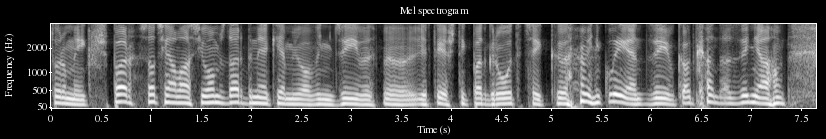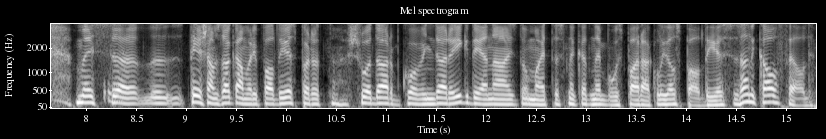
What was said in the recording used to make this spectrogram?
turamīkšus par sociālās jomas darbiniekiem, jo viņu dzīve uh, ir tieši tikpat grūta, cik uh, viņu klientu dzīve kaut kādā ziņā. Un mēs uh, tiešām sakām arī paldies par šo darbu, ko viņi dara ikdienā. Es domāju, tas nekad nebūs pārāk liels paldies. Zani Kaufeldi,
